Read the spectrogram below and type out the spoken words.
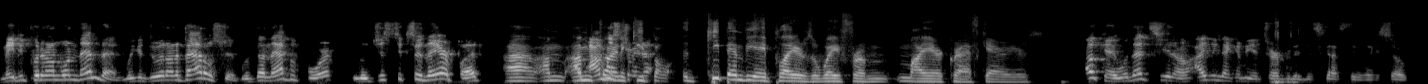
Maybe put it on one of them. Then we could do it on a battleship. We've done that before. Logistics are there, bud. Uh, I'm I'm, I'm trying to keep keep NBA players away from my aircraft carriers. Okay, well that's you know I think that can be interpreted disgustingly. So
